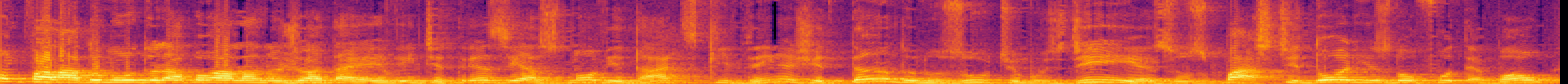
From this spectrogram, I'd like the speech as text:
Vamos falar do mundo da bola no JR23 e as novidades que vem agitando nos últimos dias, os bastidores do futebol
